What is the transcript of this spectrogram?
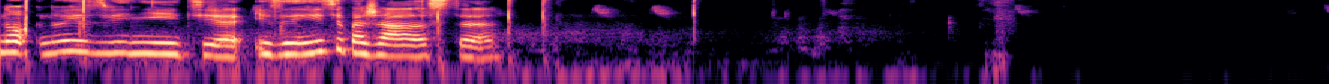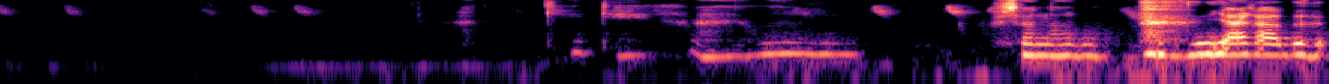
Ну, ну извините, извините, пожалуйста. Все норм. Я рада.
